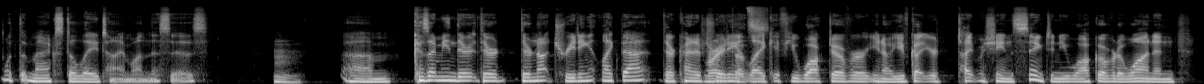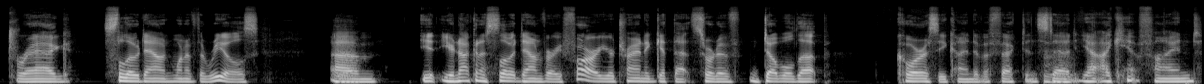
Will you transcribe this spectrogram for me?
what the max delay time on this is. Hmm. Um, because I mean, they're they're they're not treating it like that. They're kind of Right, treating it like if you walked over, you know, you've got your type machine synced, and you walk over to one and drag, slow down one of the reels. Um, it, you're not going to slow it down very far. You're trying to get that sort of doubled up chorusy kind of effect instead. Mm-hmm. Yeah, I can't find.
